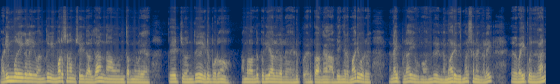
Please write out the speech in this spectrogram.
வழிமுறைகளை வந்து விமர்சனம் செய்தால்தான் நான் தம்முடைய பேச்சு வந்து எடுபடும். நம்மளை வந்து பெரிய ஆளுகள் எடுப் எடுப்பாங்க அப்படிங்கிற மாதிரி ஒரு நினைப்பில் இவங்க வந்து இந்த மாதிரி விமர்சனங்களை வைப்பது தான்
